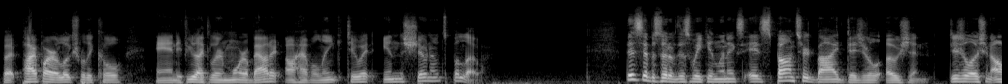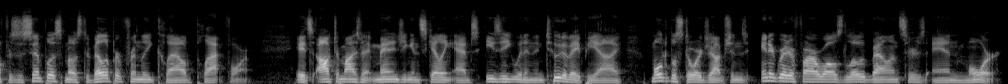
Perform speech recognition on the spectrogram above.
But Pipewire looks really cool, and if you'd like to learn more about it, I'll have a link to it in the show notes below. This episode of This Week in Linux is sponsored by DigitalOcean. DigitalOcean offers the simplest, most developer friendly cloud platform. It's optimized to make managing and scaling apps easy with an intuitive API, multiple storage options, integrated firewalls, load balancers, and more.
